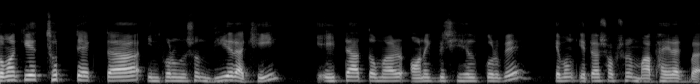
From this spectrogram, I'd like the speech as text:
তোমাকে ছোট্ট একটা ইনফরমেশন দিয়ে রাখি, এটা তোমার অনেক বেশি হেল্প করবে এবং এটা সবসময় মাথায় রাখবা।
